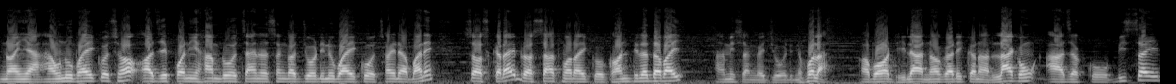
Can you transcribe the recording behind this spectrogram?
नयाँ आउनुभएको छ अझै पनि हाम्रो च्यानलसँग जोडिनु भएको छैन भने सब्सक्राइब र साथमा रहेको घन्टीलाई दबाई हामीसँग जोडिनुहोला। अब ढिला नगरिकन लागौँ आजको विषय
